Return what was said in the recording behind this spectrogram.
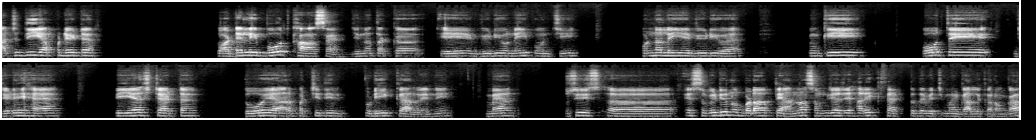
ਅੱਜ ਦੀ ਅਪਡੇਟ ਤੁਹਾਡੇ ਲਈ ਬਹੁਤ ਖਾਸ ਹੈ ਜਿਨ੍ਹਾਂ ਤੱਕ ਇਹ ਵੀਡੀਓ ਨਹੀਂ ਪਹੁੰਚੀ, ਉਹਨਾਂ ਲਈ ਇਹ ਵੀਡੀਓ ਹੈ, ਕਿਉਂਕਿ ਉਹ ਬਹੁਤੇ ਜਿਹੜੇ ਹੈ ਪੀਐਸ ਟੈਟ 2025 ਦੀ ਉਡੀਕ ਕਰ ਰਹੇ ਨੇ। ਮੈਂ ਤੁਸੀਂ ਇਸ ਵੀਡੀਓ ਨੂੰ ਬੜਾ ਧਿਆਨ ਨਾਲ ਸਮਝਿਆ ਜੇ, ਹਰ ਇੱਕ ਫੈਕਟਰ ਦੇ ਵਿੱਚ ਮੈਂ ਗੱਲ ਕਰੂੰਗਾ।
